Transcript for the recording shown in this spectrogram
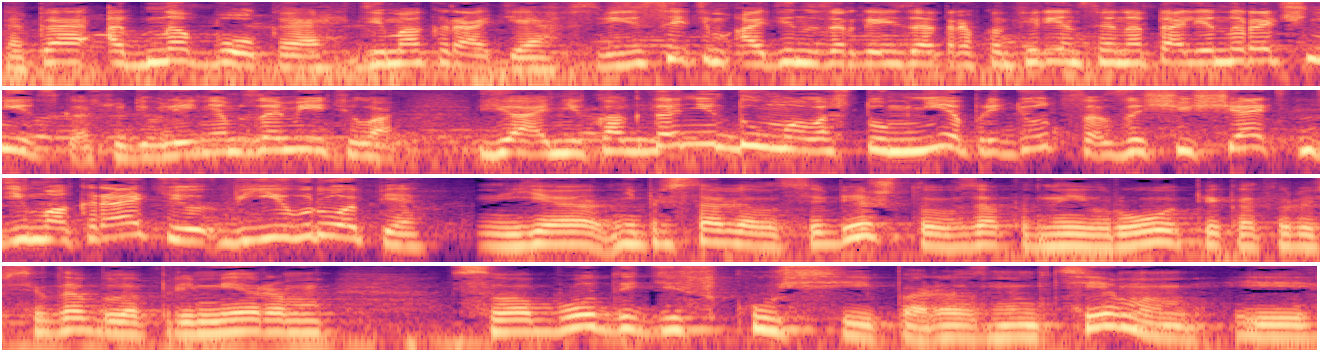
такая однобокая демократия. В связи с этим один из организаторов конференции Наталья Нарочницкая с удивлением заметила, я никогда не думала, что мне придется защищать демократию в Европе. Я не представляла себе, что в Западной Европе, которая всегда была примером свободы дискуссии по разным темам. И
